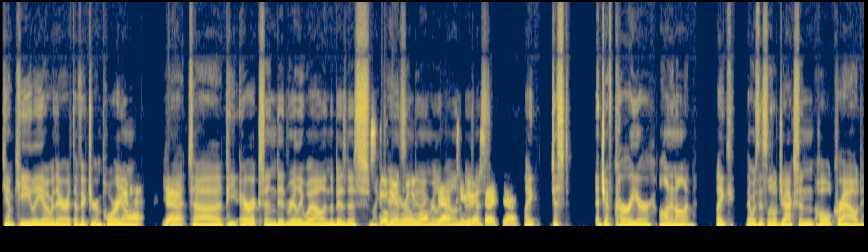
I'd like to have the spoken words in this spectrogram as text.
Kim Keeley over there at the Victor Emporium. Yeah. Yeah. Got, uh, Pete Erickson did really well in the business. Mike Still Jansen doing really doing well. Really yeah. well Team USA. Yeah. Like just Jeff Currier, on and on. Like there was this little Jackson Hole crowd,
